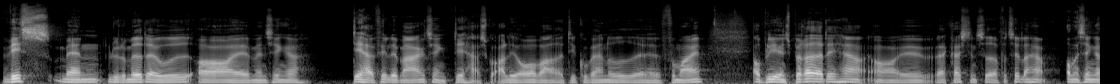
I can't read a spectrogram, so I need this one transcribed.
Hvis man lytter med derude, og uh, man tænker, det her affiliate marketing, det har jeg sgu aldrig overvejet, at det kunne være noget øh, for mig. Og bliver inspireret af det her, og øh, hvad Christian sidder og fortæller her. Og man tænker,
